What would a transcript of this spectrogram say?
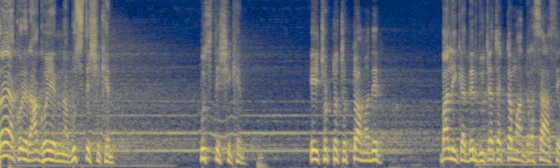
দয়া করে রাগ হইয়েন না, বুঝতে শিখেন বুঝতে শিখেন। এই ছোট্ট ছোট্ট আমাদের বালিকাদের দুইটা চারটা মাদ্রাসা আছে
